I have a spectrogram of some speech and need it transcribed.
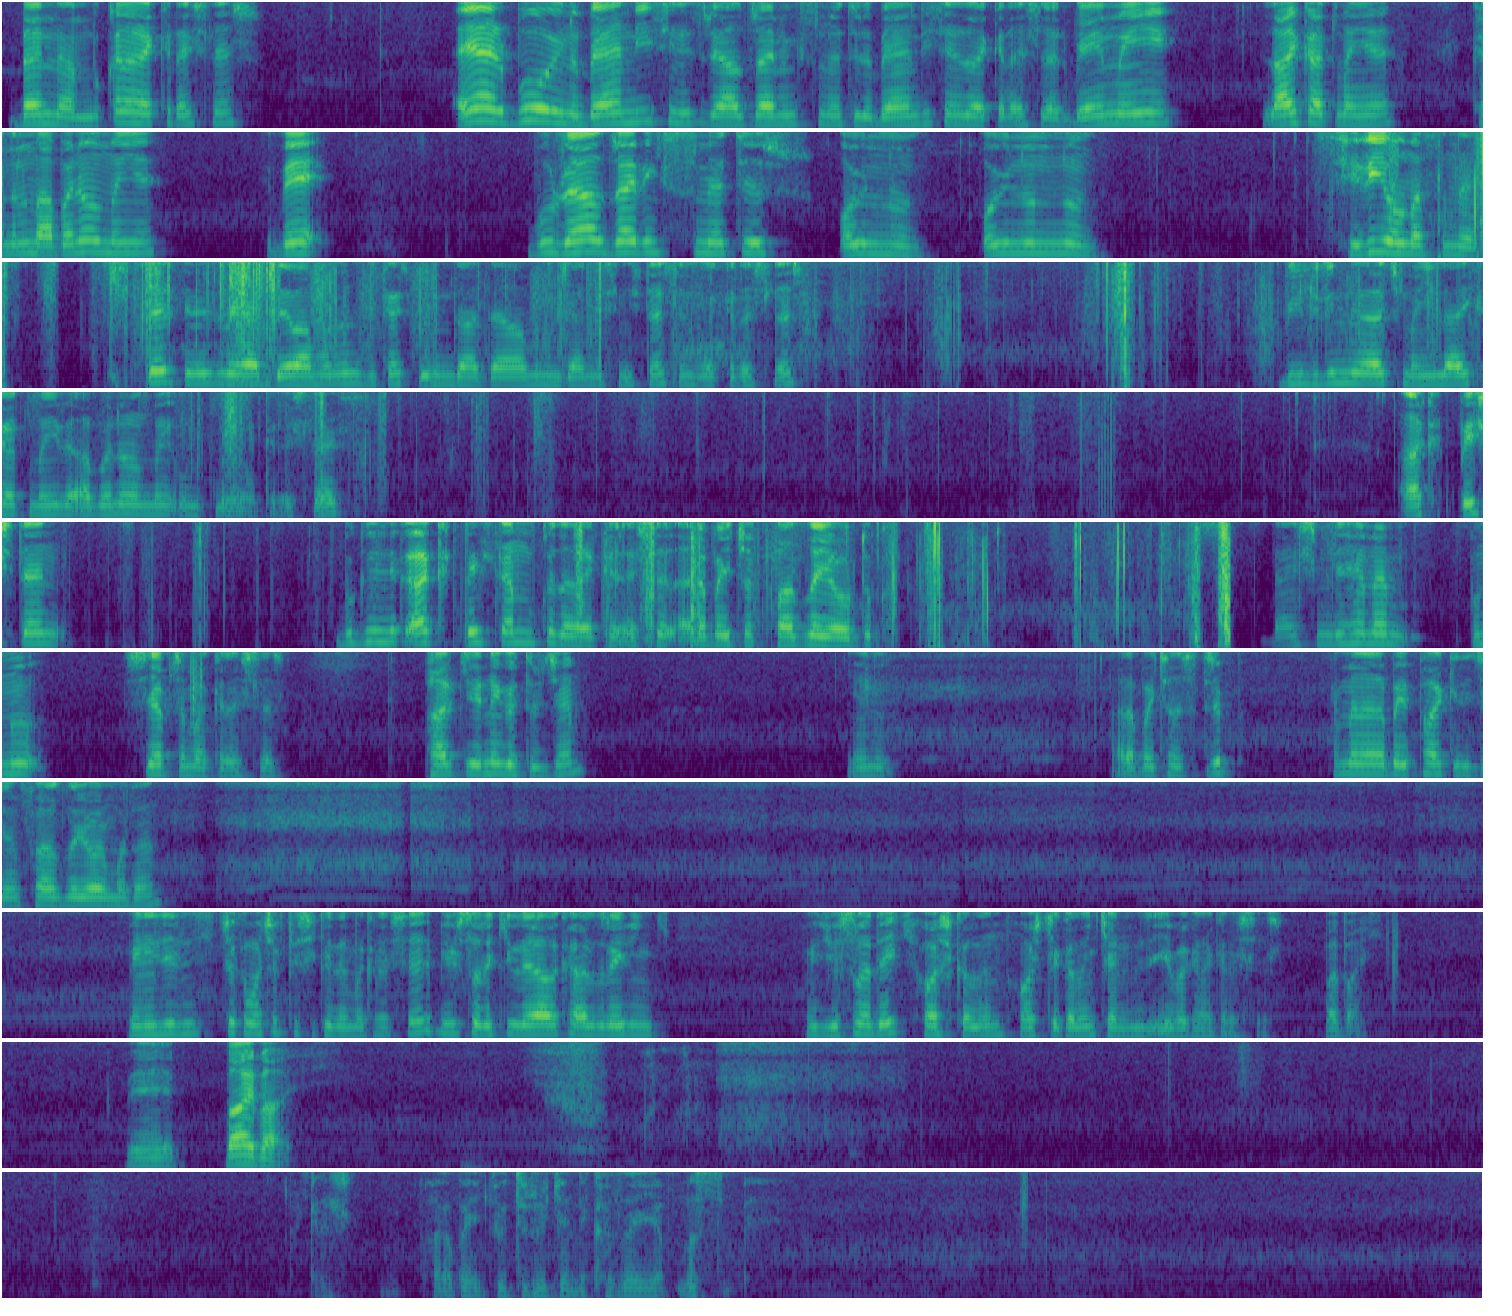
benden bu kadar arkadaşlar. Eğer bu oyunu beğendiyseniz, Real Driving Simulator'ı beğendiyseniz arkadaşlar beğenmeyi, like atmayı, kanalıma abone olmayı ve bu Real Driving Simulator oyununun oyununun seri olmasını isterseniz veya devamının birkaç bölüm daha devamının gelmesini isterseniz arkadaşlar bildirimleri açmayı, like atmayı ve abone olmayı unutmayın arkadaşlar. A45'ten Bugünlük A45'ten bu kadar arkadaşlar. Arabayı çok fazla yorduk. Ben şimdi hemen bunu şey yapacağım arkadaşlar. Park yerine götüreceğim. Yani arabayı çalıştırıp hemen arabayı park edeceğim fazla yormadan. Beni izlediğiniz için çok ama çok teşekkür ederim arkadaşlar. Bir sonraki Real Car Driving videosuna dek hoş kalın, hoşça kalın. Kendinize iyi bakın arkadaşlar. Bay bay. Ve bay bay. Arabayı götürürken de kazayı yapmazsın be.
